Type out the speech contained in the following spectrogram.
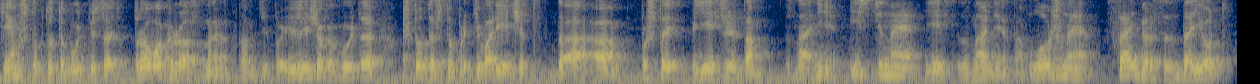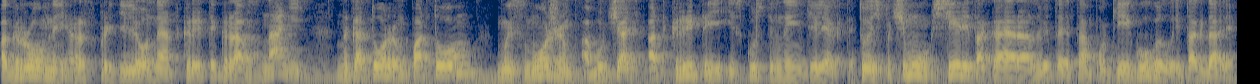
тем, что кто-то будет писать «трава красная», там типа, или еще какое-то, что-то, что противоречит, да, а, потому что есть же там знание истинное, есть знание там ложное. Сайбер создает огромный распределенный открытый граф знаний, на котором потом мы сможем обучать открытые искусственные интеллекты. То есть почему Siri такая развитая, там, окей, Google и так далее.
